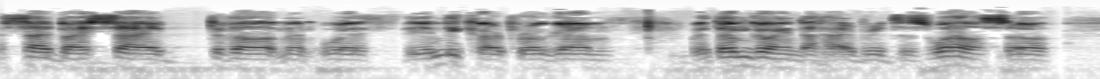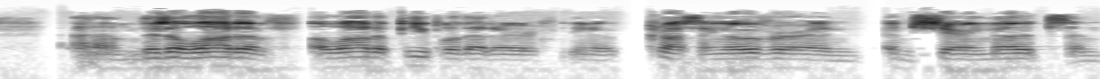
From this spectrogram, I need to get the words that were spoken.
side by side development with the IndyCar program, with them going to hybrids as well. So um, there's a lot of a lot of people that are you know crossing over and, and sharing notes, and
